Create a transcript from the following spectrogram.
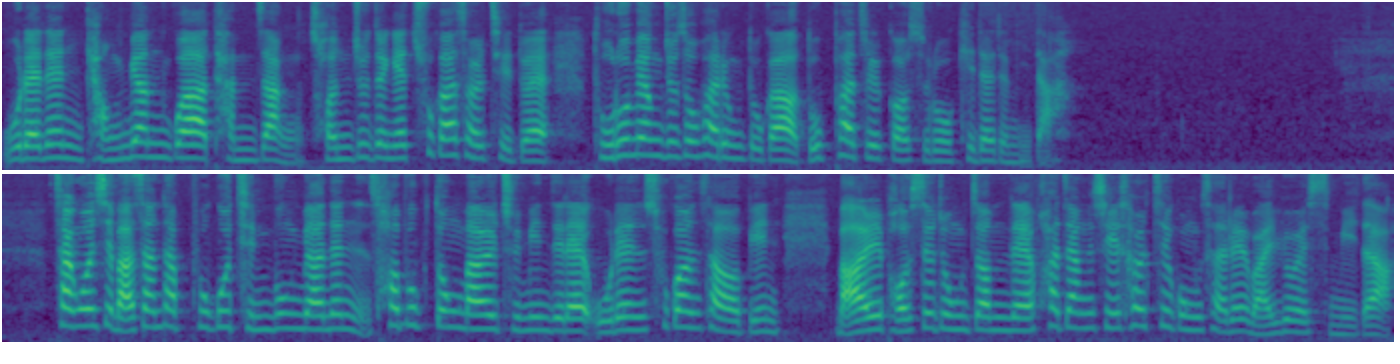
올해는 벽면과 담장, 전주 등에 추가 설치돼 도로명 주소 활용도가 높아질 것으로 기대됩니다. 창원시 마산 하포구 진북면은 서북동 마을 주민들의 오랜 수건 사업인 마을 버스 종점 내 화장실 설치 공사를 완료했습니다.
